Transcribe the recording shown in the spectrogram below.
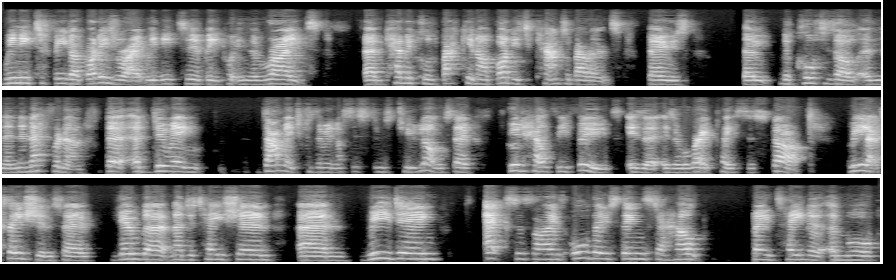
we need to feed our bodies right. We need to be putting the right um, chemicals back in our body to counterbalance those the, the cortisol and the norepinephrine that are doing damage because they're in our systems too long. So good healthy foods is a is a great place to start relaxation so yoga meditation um, reading exercise all those things to help maintain a, a more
